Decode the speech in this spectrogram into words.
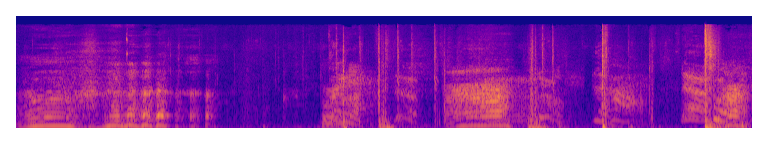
Oh. Bring it. Ah. Ah.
